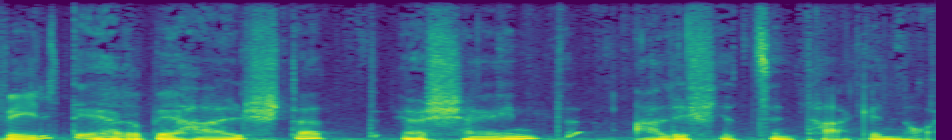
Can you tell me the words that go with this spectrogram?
Welterbe Hallstatt erscheint alle 14 Tage neu.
